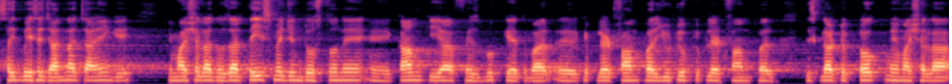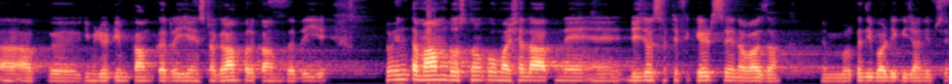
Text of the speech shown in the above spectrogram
सईद भाई से जानना चाहेंगे कि माशाल्लाह 2023 में जिन दोस्तों ने काम किया फेसबुक के अतबार के प्लेटफार्म पर यूट्यूब के प्लेटफार्म पर इसके अलावा टिकटॉक में माशाल्लाह आप की मीडिया टीम काम कर रही है इंस्टाग्राम पर काम कर रही है तो इन तमाम दोस्तों को माशाल्लाह आपने डिजिटल सर्टिफिकेट से नवाजा मरकजी बॉडी की जानब से।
